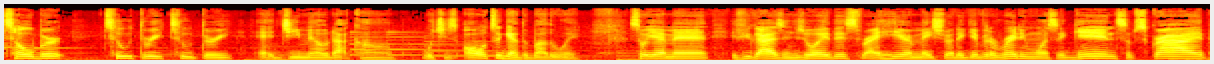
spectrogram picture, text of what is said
Tobert 2323 at gmail.com, which is all together, by the way. So yeah, man, if you guys enjoy this right here, make sure to give it a rating once again, subscribe,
